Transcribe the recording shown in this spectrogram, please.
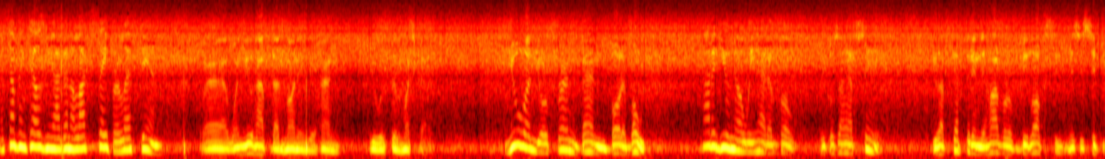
but something tells me I've been a lot safer left in. Well, when you have that money in your hand, you will feel much better. You and your friend Ben bought a boat How did you know we had a boat? because I have seen it. You have kept it in the harbor of Biloxi, Mississippi.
